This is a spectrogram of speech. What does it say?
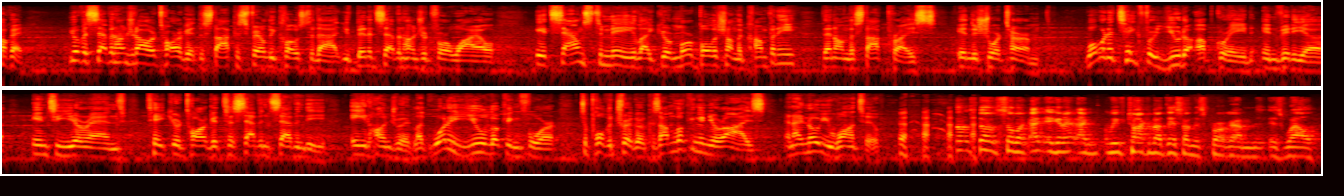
okay. You have a $700 target. The stock is fairly close to that. You've been at 700 for a while. It sounds to me like you're more bullish on the company than on the stock price in the short term. What would it take for you to upgrade NVIDIA into year end, take your target to 770, 800? Like, what are you looking for to pull the trigger? Because I'm looking in your eyes, and I know you want to. so, so, so, look, I, again, I, I, we've talked about this on this program as well.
